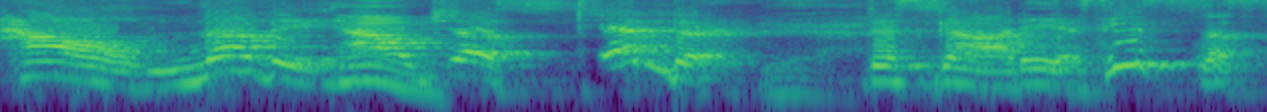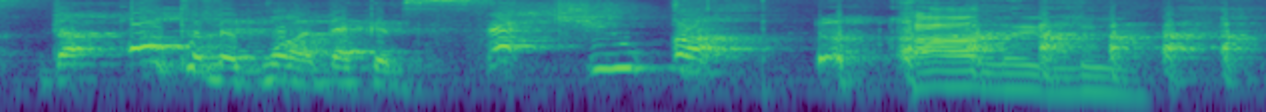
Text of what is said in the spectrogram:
how loving, mm. how just tender this God is. He's the, the ultimate one that can set you up. Hallelujah.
